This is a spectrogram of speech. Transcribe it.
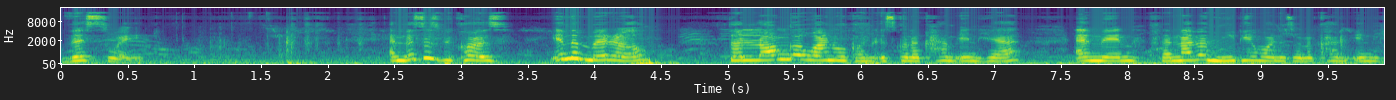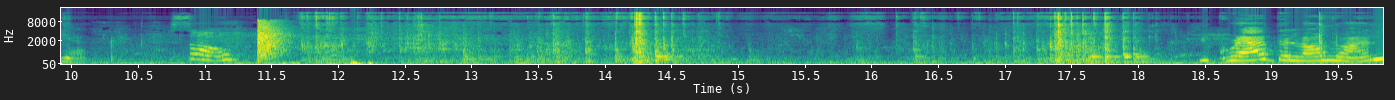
this way. And this is because in the middle, the longer one is going to come in here and then another medium one is going to come in here. So you grab the long one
